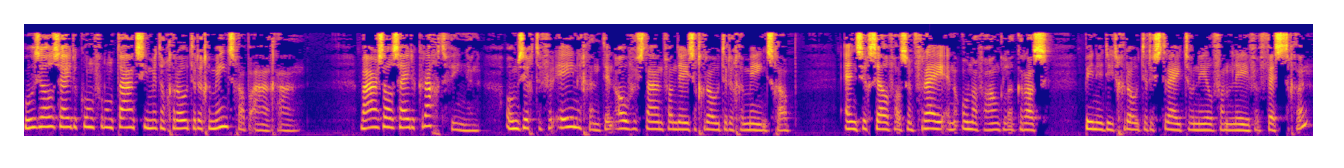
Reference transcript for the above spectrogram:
Hoe zal zij de confrontatie met een grotere gemeenschap aangaan? Waar zal zij de kracht vinden om zich te verenigen ten overstaan van deze grotere gemeenschap en zichzelf als een vrij en onafhankelijk ras binnen dit grotere strijdtoneel van leven vestigen?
